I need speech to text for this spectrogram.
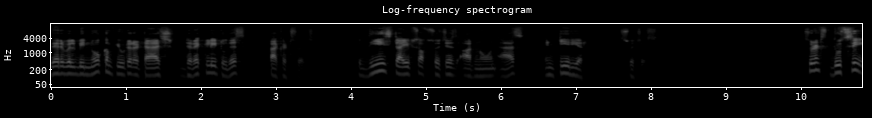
there will be no computer attach directly to this packet switch تو these types of switches are known as interior switches students دوسری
